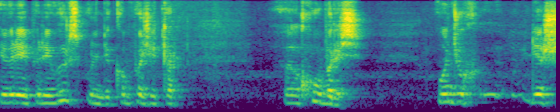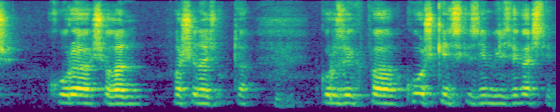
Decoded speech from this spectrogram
еврей при вырыс пульнде композитор хубрис. Унжух лишь хура шаган машина жукта. Грузовик по Кошкински земле гастит.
